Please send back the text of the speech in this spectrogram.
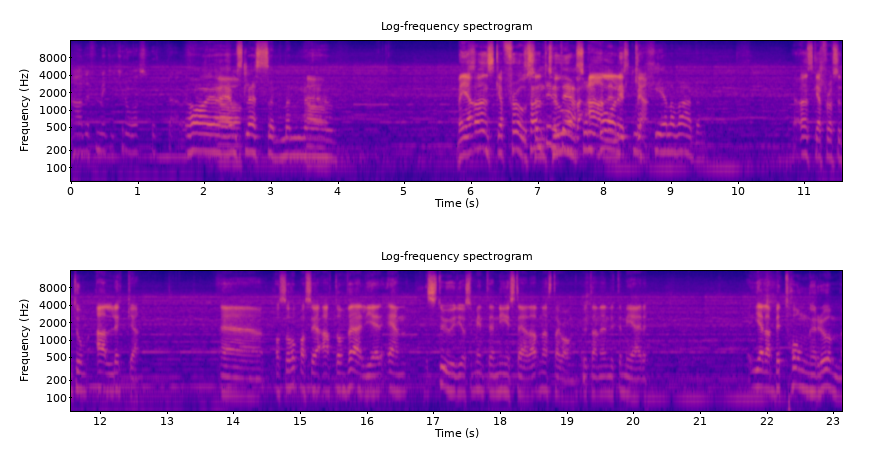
Ja, det är för mycket kråsskjorta. Ja, jag är Ja. hemskt ledsen men... Ja. Eh, Men jag önskar Frozen Tomb all lycka. med hela världen. Jag önskar Frozen Tomb all lycka. Eh, och så hoppas jag att de väljer en studio som inte är nystädad nästa gång, utan en lite mer jävla betongrum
